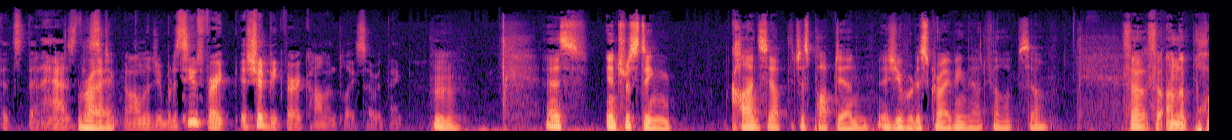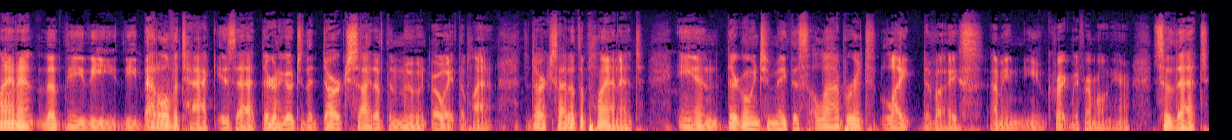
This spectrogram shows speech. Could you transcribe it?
that's that has this Right. technology. But it seems very it should be very commonplace. I would think. Hmm. That's interesting concept that just popped in as you were describing that, Phillip. So So, so on the planet, the, the, the, the battle of attack is that they're going to go to the dark side of the moon. Oh, wait, the planet. The dark side of the planet, and they're going to make this elaborate light device. I mean, you correct me if I'm wrong here. So that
